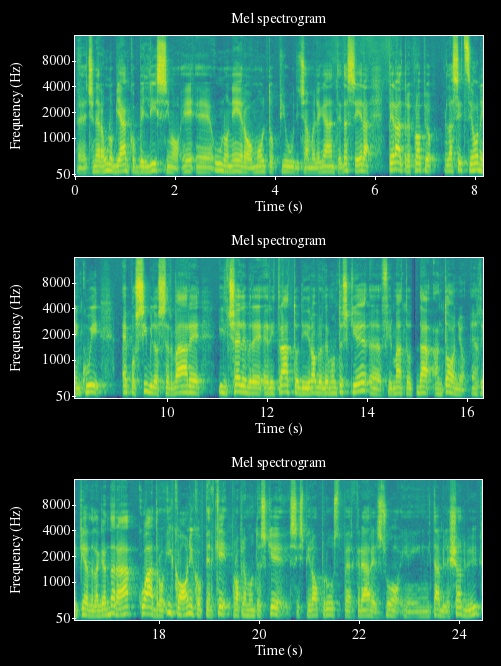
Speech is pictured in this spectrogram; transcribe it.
eh, ce n'era uno bianco bellissimo e eh, uno nero molto più diciamo elegante da sera, peraltro è proprio la sezione in cui è possibile osservare il celebre ritratto di Robert de Montesquieu eh, firmato da Antonio Henri Pierre de la Gandara, quadro iconico perché proprio Montesquieu si ispirò a Proust per creare il suo inimitabile Charlut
